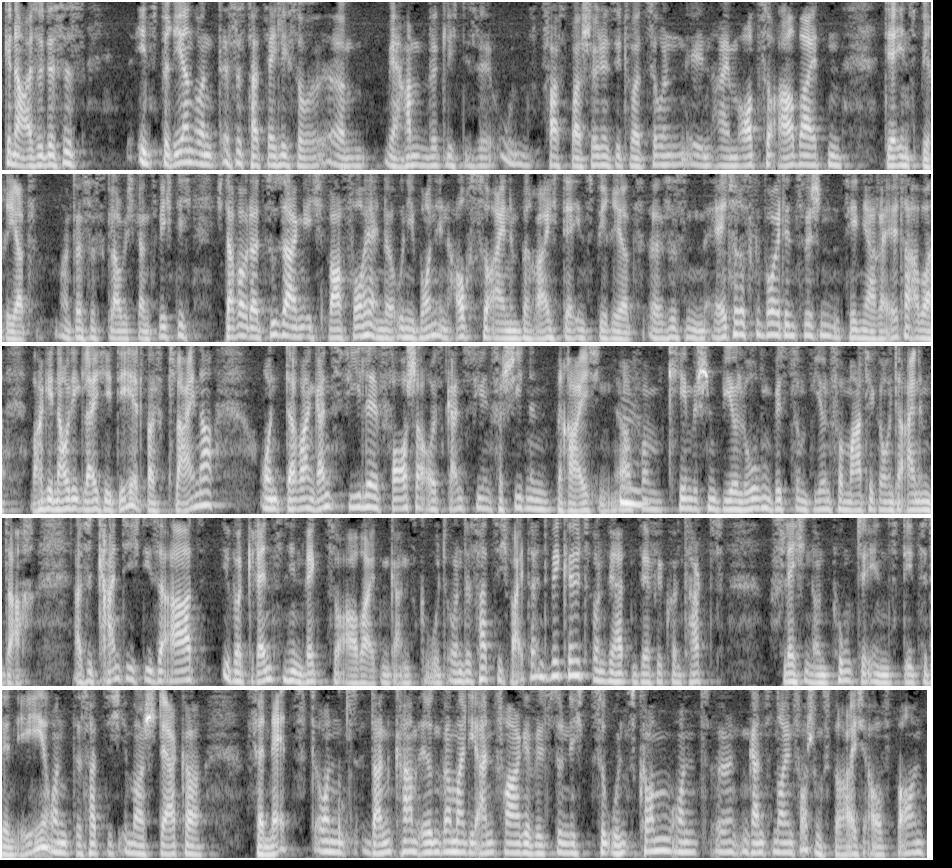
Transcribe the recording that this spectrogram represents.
Genau, also das ist, inspirierend und es ist tatsächlich so, ähm, wir haben wirklich diese unfassbar schöne Situation, in einem Ort zu arbeiten, der inspiriert. Und das ist, glaube ich, ganz wichtig. Ich darf aber dazu sagen, ich war vorher in der Uni Bonn in auch so einem Bereich, der inspiriert. Es ist ein älteres Gebäude inzwischen, zehn Jahre älter, aber war genau die gleiche Idee, etwas kleiner und da waren ganz viele Forscher aus ganz vielen verschiedenen Bereichen, ja, mhm. vom chemischen Biologen bis zum Bioinformatiker unter einem Dach. Also kannte ich diese Art, über Grenzen hinweg zu arbeiten, ganz gut. Und es hat sich weiterentwickelt und wir hatten sehr viel Kontaktflächen und Punkte ins DZNE und das hat sich immer stärker vernetzt und dann kam irgendwann mal die Anfrage, willst du nicht zu uns kommen und äh, einen ganz neuen Forschungsbereich aufbauen?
